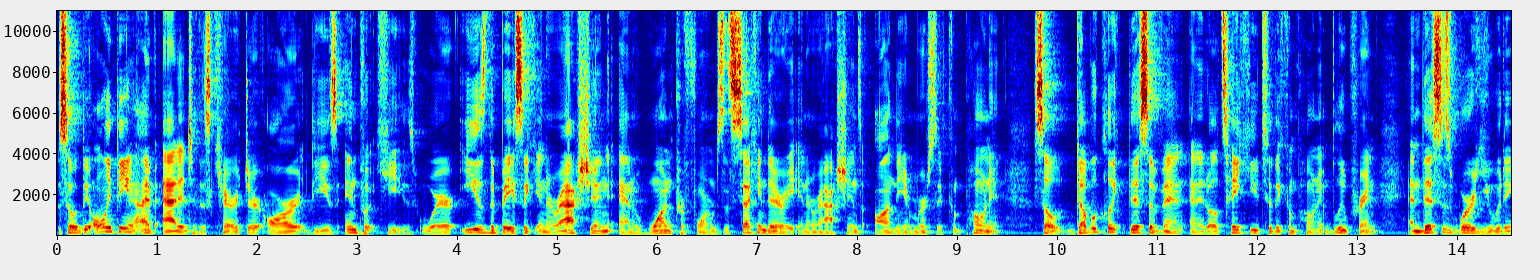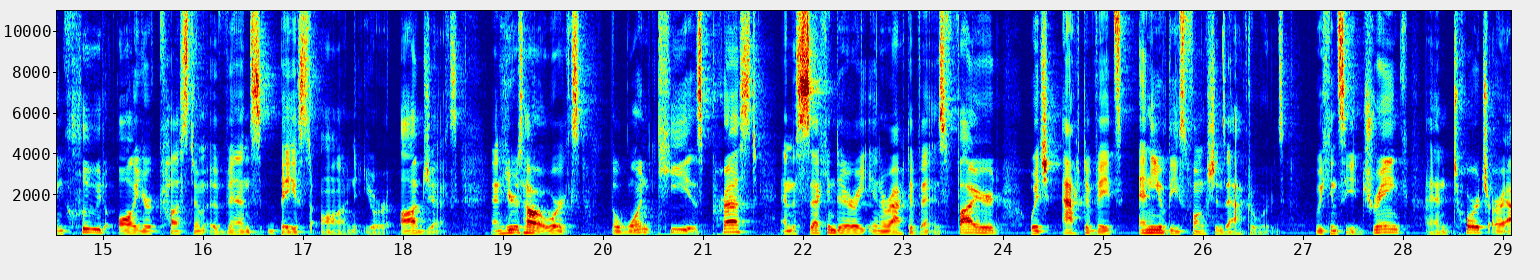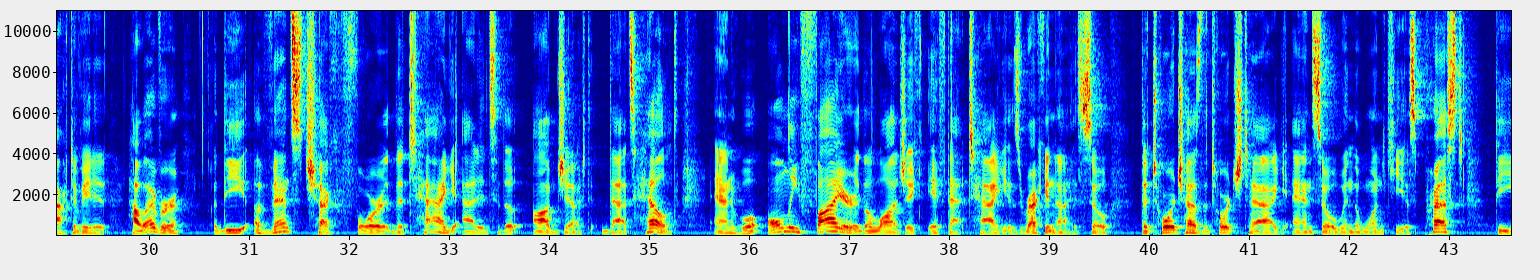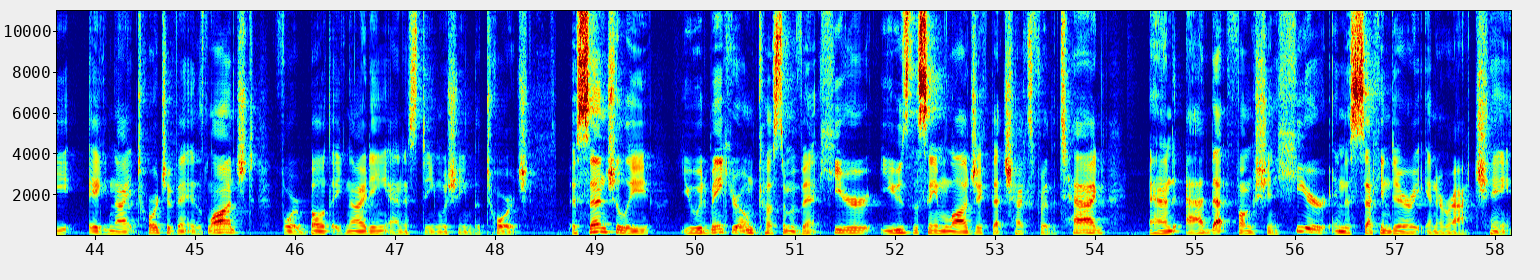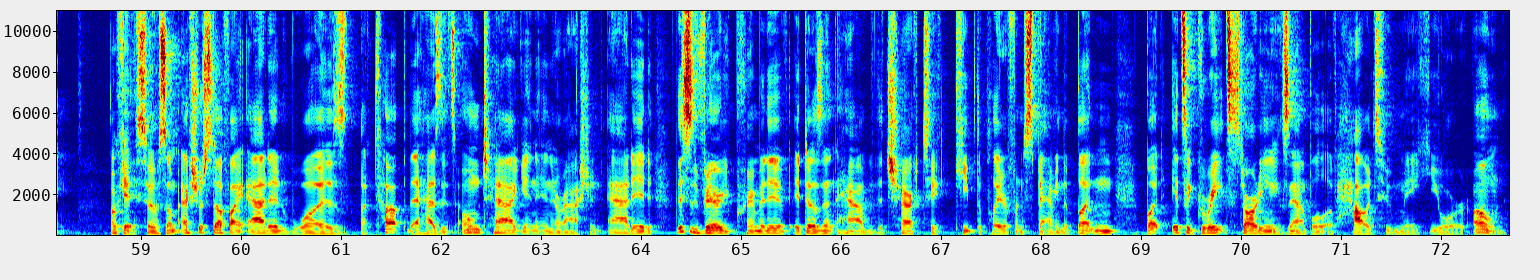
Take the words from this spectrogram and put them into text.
So the only thing I've added to this character are these input keys, where E is the basic interaction and 1 performs the secondary interactions on the immersive component. So double click this event and it'll take you to the component blueprint, and this is where you would include all your custom events based on your objects. And here's how it works. The one key is pressed and the secondary interact event is fired, which activates any of these functions afterwards we can see drink and torch are activated. However, the events check for the tag added to the object that's held and will only fire the logic if that tag is recognized. So the torch has the torch tag and so when the one key is pressed, the ignite torch event is launched for both igniting and extinguishing the torch. Essentially, you would make your own custom event here, use the same logic that checks for the tag, and add that function here in the secondary interact chain. Okay, so some extra stuff I added was a cup that has its own tag and interaction added. This is very primitive. It doesn't have the check to keep the player from spamming the button, but it's a great starting example of how to make your own.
